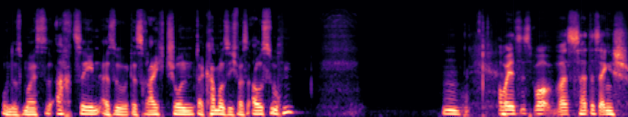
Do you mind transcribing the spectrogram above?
und das meiste 18, also das reicht schon, da kann man sich was aussuchen. Hm. Aber jetzt ist, wa- was hat das eigentlich,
